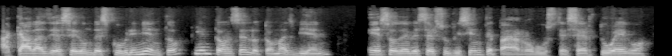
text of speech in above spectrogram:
acabas de hacer un descubrimiento y entonces lo tomas bien eso debe ser suficiente para robustecer tu ego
